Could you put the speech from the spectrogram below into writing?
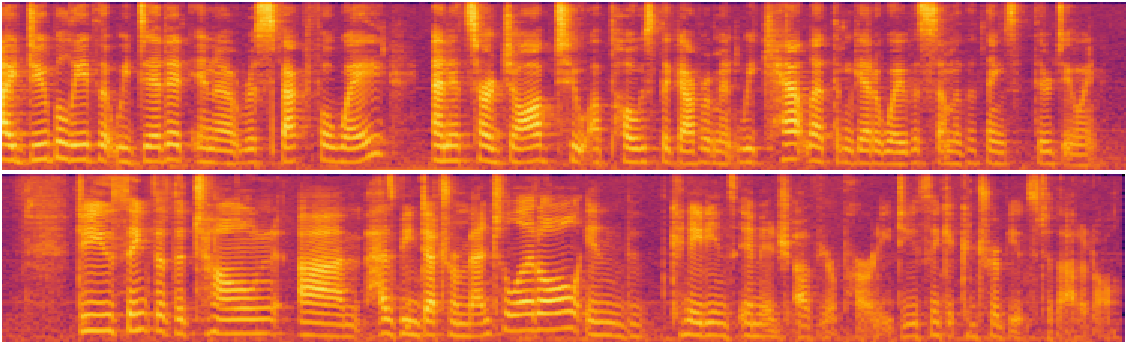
I do believe that we did it in a respectful way, and it's our job to oppose the government. We can't let them get away with some of the things that they're doing. Do you think that the tone um, has been detrimental at all in the Canadians' image of your party? Do you think it contributes to that at all?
